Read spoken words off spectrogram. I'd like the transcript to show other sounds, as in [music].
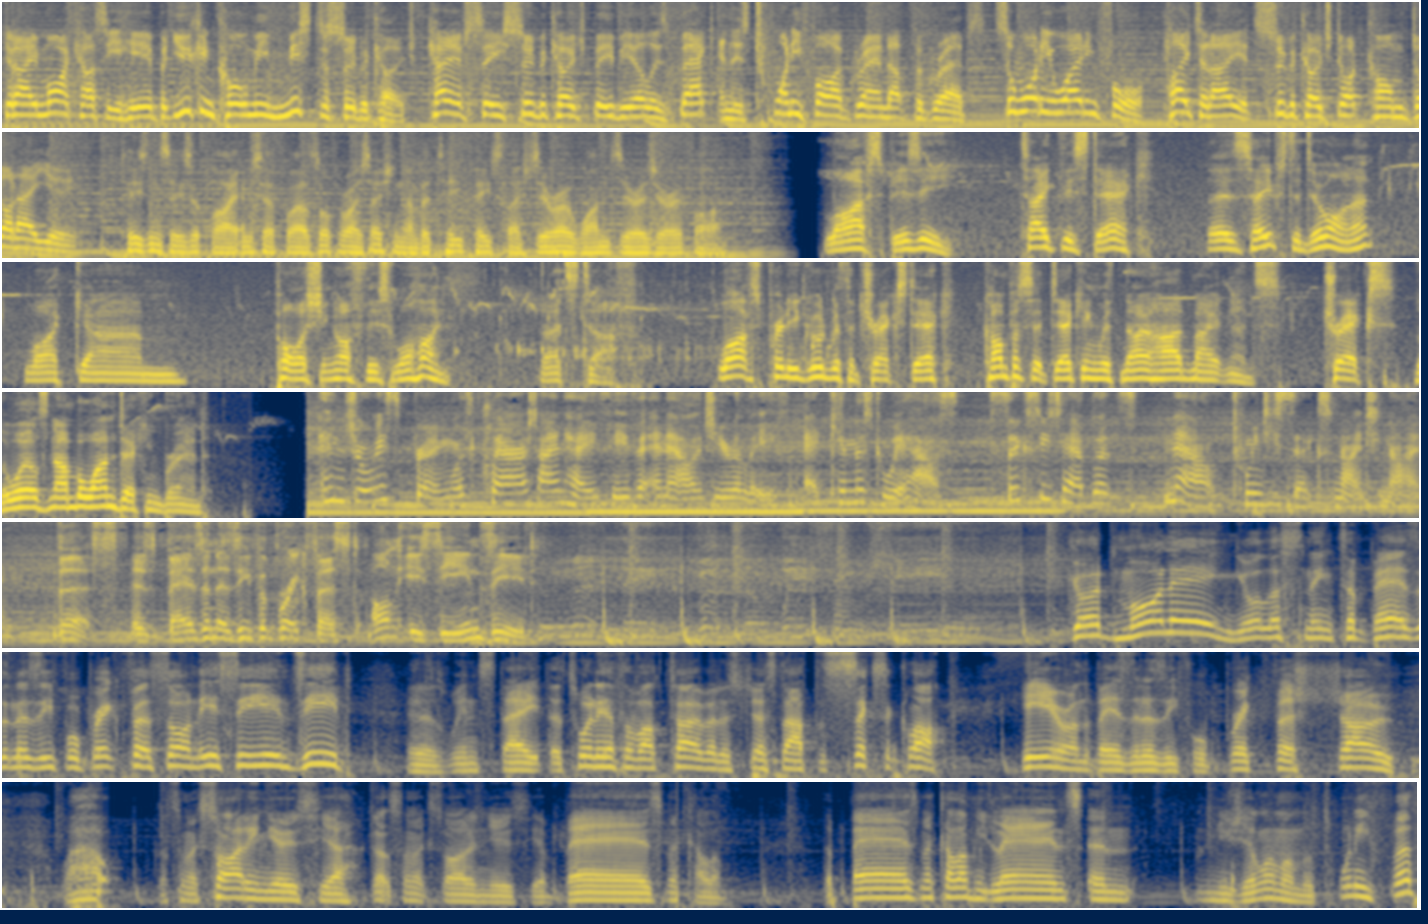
G'day, Mike Hussey here, but you can call me Mr. Supercoach. KFC Supercoach BBL is back and there's 25 grand up for grabs. So what are you waiting for? Play today at supercoach.com.au. T's and C's apply. New South Wales authorisation number TP slash 01005. Life's busy. Take this deck. There's heaps to do on it, like um, polishing off this wine. That's tough. Life's pretty good with a Trex deck. Composite decking with no hard maintenance. Trex, the world's number one decking brand. Enjoy spring with Claratyne hay fever and allergy relief at Chemist Warehouse. 60 tablets, now $26.99. This is Baz and Izzy for breakfast on E SENZ. Good morning. You're listening to Baz and Izzy for breakfast on SENZ. It is Wednesday, the 20th of October. It's just after 6 o'clock here on the Baz and Izzy for breakfast show. Wow, got some exciting news here. Got some exciting news here. Baz McCullum. The Baz McCullum, he lands in New Zealand on the 25th.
